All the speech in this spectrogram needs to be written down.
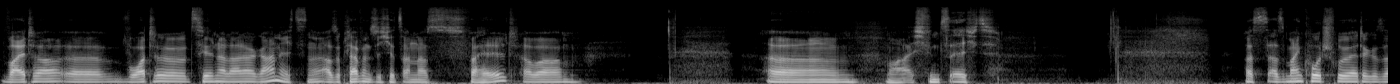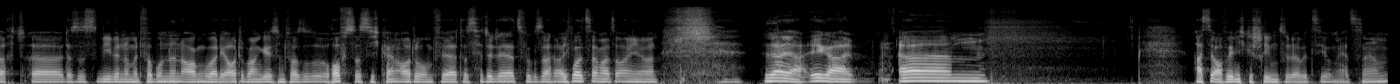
weiter. Äh, Worte zählen da leider gar nichts. Ne? Also klar, wenn es sich jetzt anders verhält, aber äh, ich finde es echt was, also mein Coach früher hätte gesagt, äh, das ist wie wenn du mit verbundenen Augen über die Autobahn gehst und hoffst, dass sich kein Auto umfährt. Das hätte der dazu gesagt, aber ich wollte es damals auch nicht hören. Naja, egal. Ähm, hast ja auch wenig geschrieben zu der Beziehung jetzt. Ne?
